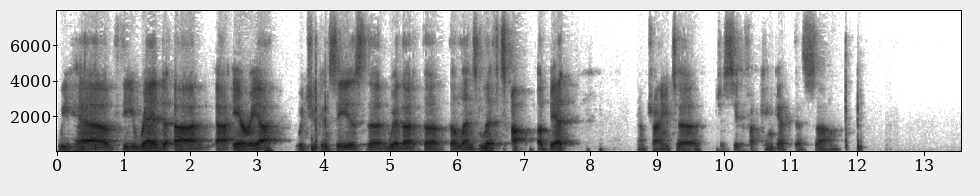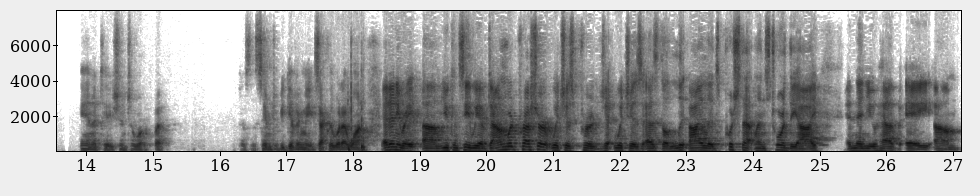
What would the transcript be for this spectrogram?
we have the red uh, uh, area, which you can see is the where the, the, the lens lifts up a bit. I'm trying to just see if I can get this um, annotation to work, but it doesn't seem to be giving me exactly what I want. At any rate, um, you can see we have downward pressure, which is which is as the eyelids push that lens toward the eye, and then you have a, um,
